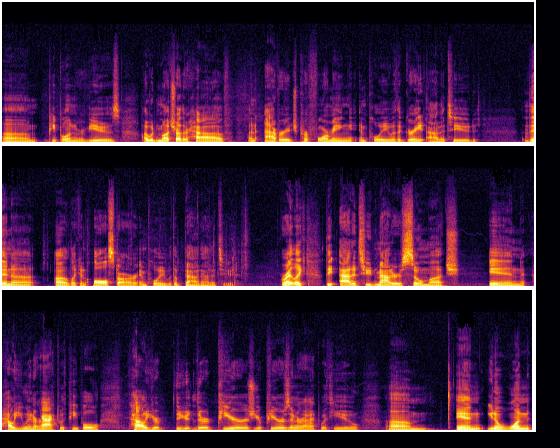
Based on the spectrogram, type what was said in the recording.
um, people in reviews, I would much rather have an average performing employee with a great attitude than a, a like an all star employee with a bad attitude right? Like the attitude matters so much in how you interact with people, how your their, their peers, your peers interact with you, um, and you know one.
